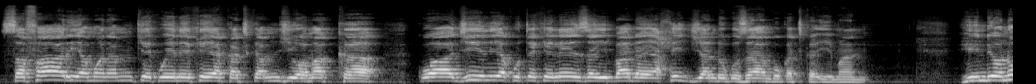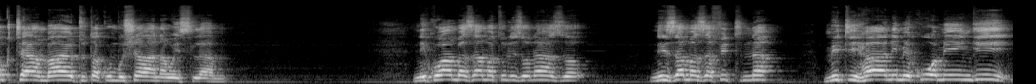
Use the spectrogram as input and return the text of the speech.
safari ya mwanamke kuelekea katika mji wa makka kwa ajili ya kutekeleza ibada ya hija ndugu zangu katika imani. Hii ndio nukta ambayo tutakumbushana waislamu. Ni kwamba zama tulizo nazo ni zama za fitna. Mitihani imekuwa mingi.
